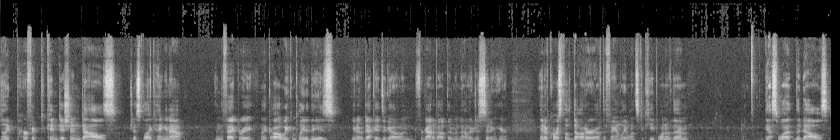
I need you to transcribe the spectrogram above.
like perfect condition dolls just like hanging out in the factory. Like, oh, we completed these you know, decades ago and forgot about them, and now they're just sitting here. And of course, the daughter of the family wants to keep one of them. Guess what? The dolls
